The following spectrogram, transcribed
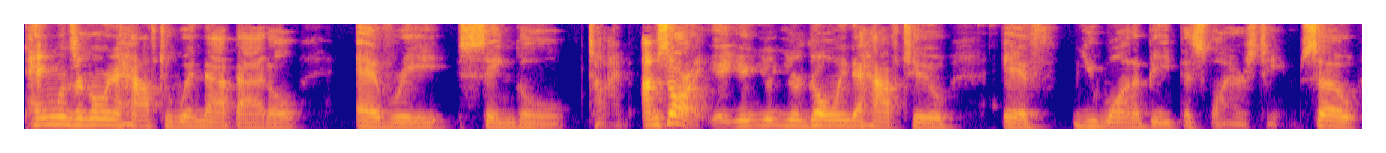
penguins are going to have to win that battle every single time. I'm sorry, you're going to have to if you want to beat this Flyers team. So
